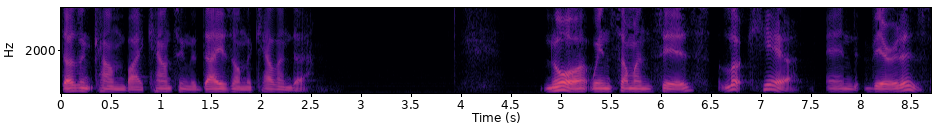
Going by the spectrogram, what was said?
doesn't come by counting the days on the calendar nor when someone says, Look here, and there it is.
